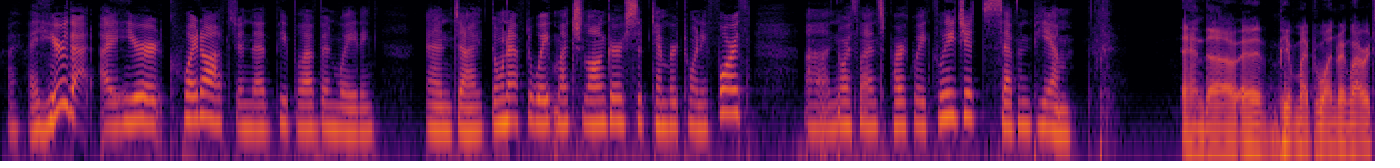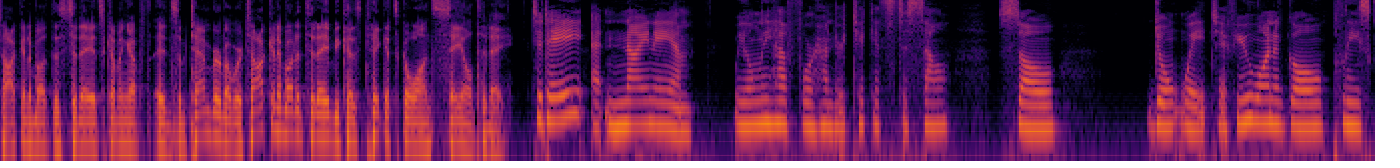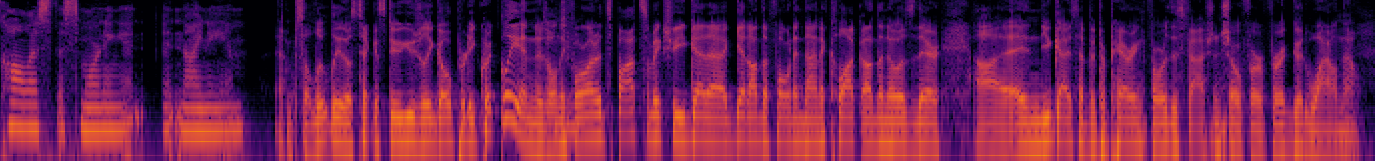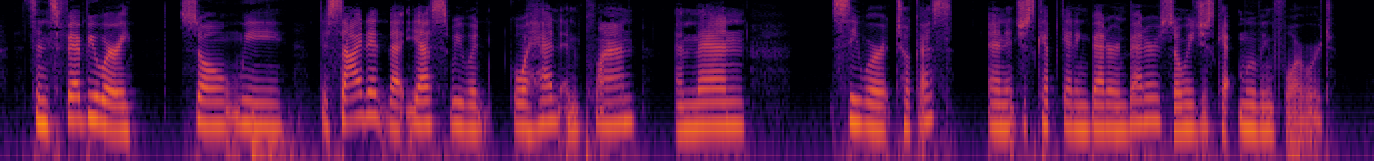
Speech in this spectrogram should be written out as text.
I, I hear that. I hear it quite often that people have been waiting. And I don't have to wait much longer. September 24th, uh, Northlands Parkway Collegiate, 7 p.m. And uh, uh, people might be wondering why we're talking about this today. It's coming up in September, but we're talking about it today because tickets go on sale today. Today at 9 a.m. We only have 400 tickets to sell. So don't wait. If you want to go, please call us this morning at, at 9 a.m. Absolutely, those tickets do usually go pretty quickly, and there's only 400 spots, so make sure you get uh, get on the phone at nine o'clock on the nose there. Uh, and you guys have been preparing for this fashion show for for a good while now. Since February, so we decided that yes, we would go ahead and plan, and then see where it took us, and it just kept getting better and better. So we just kept moving forward.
